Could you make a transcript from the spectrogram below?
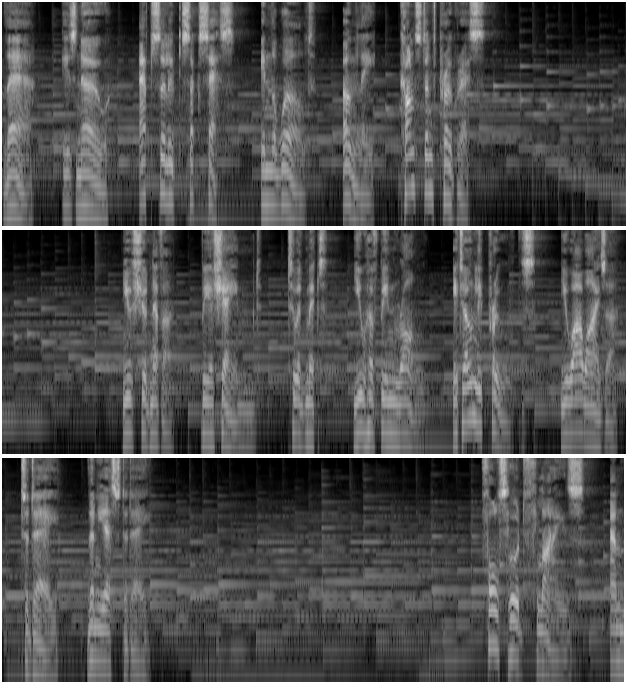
There is no absolute success in the world, only constant progress. You should never be ashamed to admit you have been wrong. It only proves you are wiser today than yesterday. Falsehood flies, and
